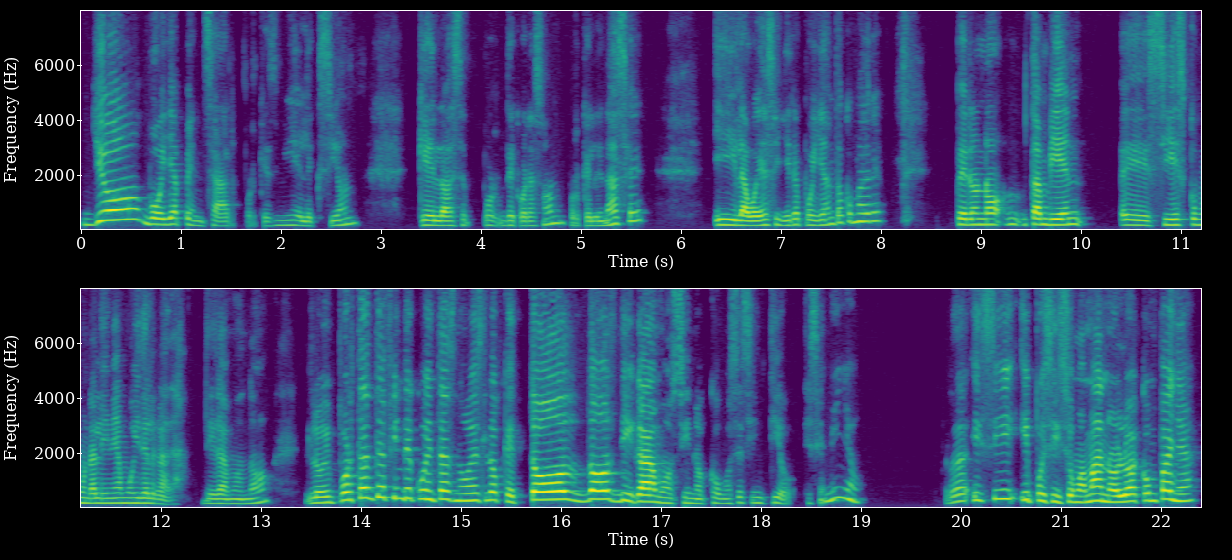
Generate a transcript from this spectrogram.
Yo voy a pensar, porque es mi elección, que lo hace por, de corazón, porque le nace, y la voy a seguir apoyando, comadre, pero no, también eh, sí es como una línea muy delgada, digamos, ¿no? Lo importante a fin de cuentas no es lo que todos digamos, sino cómo se sintió ese niño, ¿verdad? Y sí, y pues si su mamá no lo acompaña,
